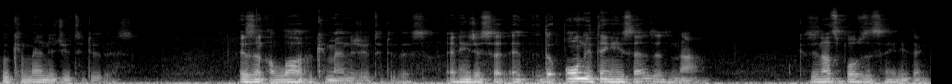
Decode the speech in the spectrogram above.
who commanded you to do this? Isn't Allah who commanded you to do this? And he just said, it, the only thing he says is nah. Because he's not supposed to say anything.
